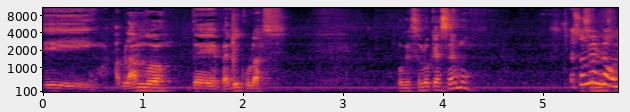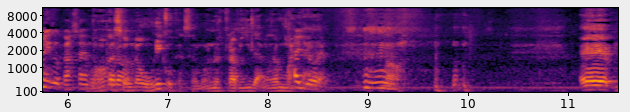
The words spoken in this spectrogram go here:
y hablando de películas. Porque eso es lo que hacemos. Eso no es lo único que hacemos, No, pero... eso es lo único que hacemos en nuestra vida, no es más Ayuda. No. Eh,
